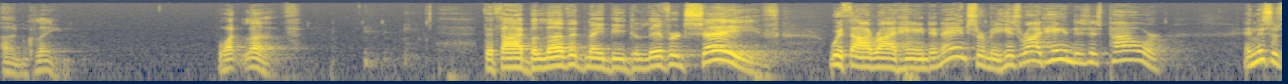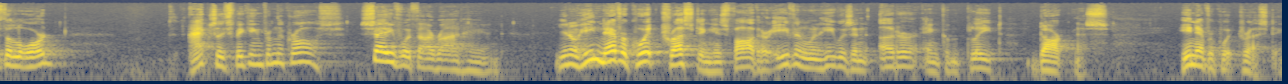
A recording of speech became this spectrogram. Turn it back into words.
unclean. What love! That thy beloved may be delivered, save with thy right hand and answer me. His right hand is his power. And this is the Lord actually speaking from the cross. Save with thy right hand. You know, he never quit trusting his Father, even when he was in utter and complete darkness. He never quit trusting.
